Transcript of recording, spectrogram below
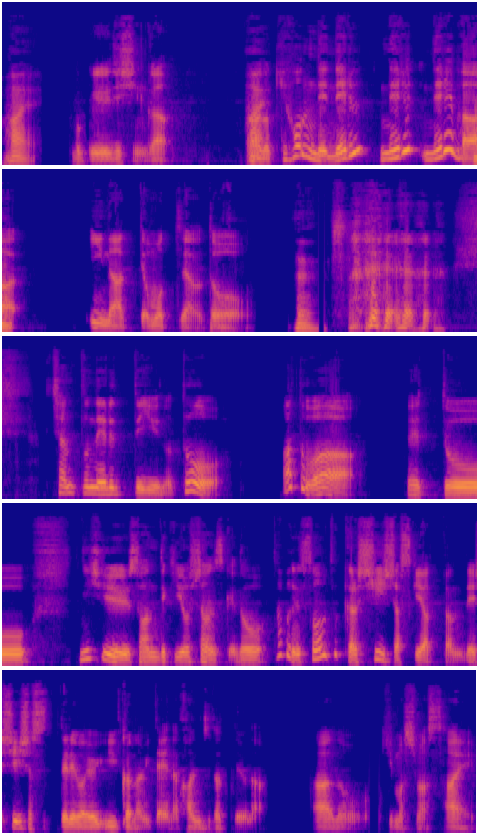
はい。僕自身が。はいあの、基本で寝る？寝る？寝ればいいなって思ってたのと、うん。ちゃんと寝るっていうのと、あとは、えっと、23で起業したんですけど、多分その時から C 社好きだったんで、C 社吸ってればいいかなみたいな感じだったような、あの、気もします。はい。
